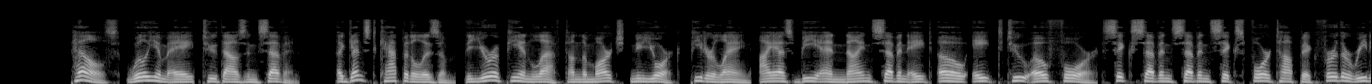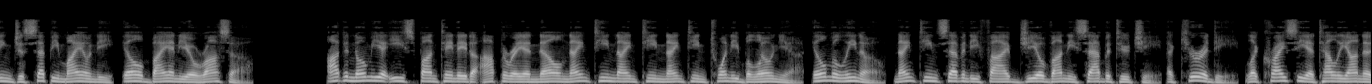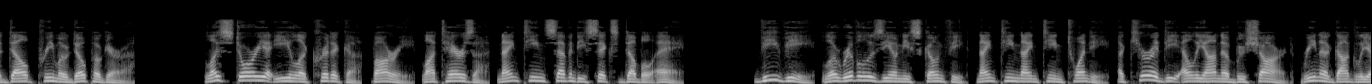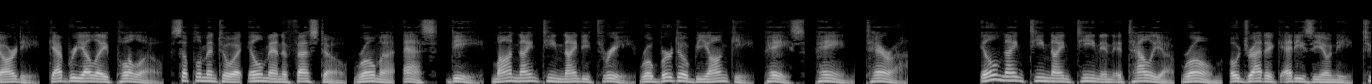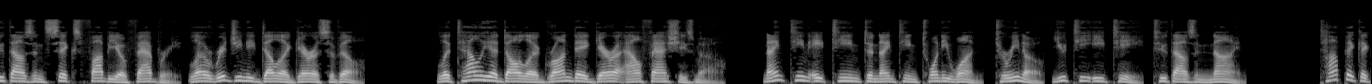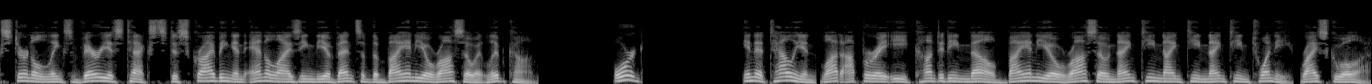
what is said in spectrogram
Pelz, William A. 2007. Against Capitalism, The European Left on the March, New York, Peter Lang, ISBN 978-0-8204-6776-4 Topic Further reading Giuseppe Maione, Il Biennio Rosso. Autonomia e spontaneità operaia nel 1919-1920 Bologna, Il Mulino, 1975 Giovanni Sabbatucci Accuradi, La crisi italiana del primo dopoguerra. La storia e la critica, Bari, Laterza, 1976 AA. VV, La rivoluzione sconfitte, 1919-20, Accura di Eliana Bouchard, Rina Gagliardi, Gabriele Polo, Supplemento a Il Manifesto, Roma, S. D. Ma 1993 Roberto Bianchi, Pace, Payne, Terra. Il 1919 in Italia, Rome, Odradek Edizioni, 2006 Fabio Fabbri, La origine della guerra civile. L'Italia dalla Grande Guerra al Fascismo. 1918–1921, Torino, UTET, 2009. Topic external links Various texts describing and analyzing the events of the Biennio Rosso at Libcom. Org In Italian Lot opere e contadine nel Biennio Rosso 1919–1920, Rai Scuola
